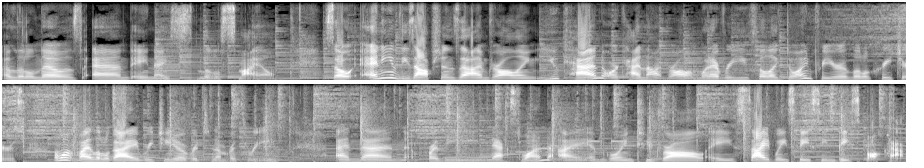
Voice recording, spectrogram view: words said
a little nose, and a nice little smile. So any of these options that I'm drawing, you can or cannot draw them, whatever you feel like doing for your little creatures. I want my little guy reaching over to number three. And then for the next one, I am going to draw a sideways facing baseball cap.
